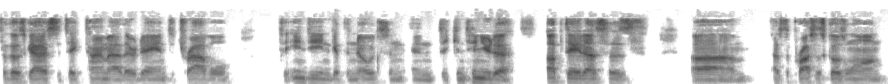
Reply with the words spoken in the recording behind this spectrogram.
for those guys to take time out of their day and to travel to Indy and get the notes and, and to continue to update us as, um, as the process goes along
